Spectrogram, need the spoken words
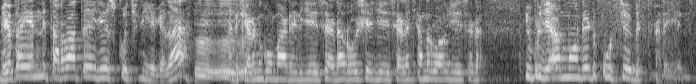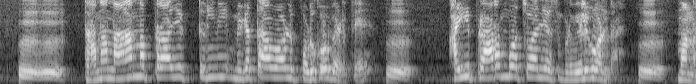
మిగతా అన్ని తర్వాత చేసుకొచ్చినాయే కదా? అది కిరణ్ కుమార్ రెడ్డి చేశాడా? రోషే చేశాడా? చంద్రబాబు చేశాడా? ఇప్పుడు జగన్మోహన్ రెడ్డి పూర్తి చేపిస్తున్నాడు అవన్నీ. తన నాన్న ప్రాజెక్టుల్ని మిగతా వాళ్ళు పడుకోబెడితే అవి ప్రారంభోత్సవాలు చేస్తాం ఇప్పుడు వెలుగొండ మొన్న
